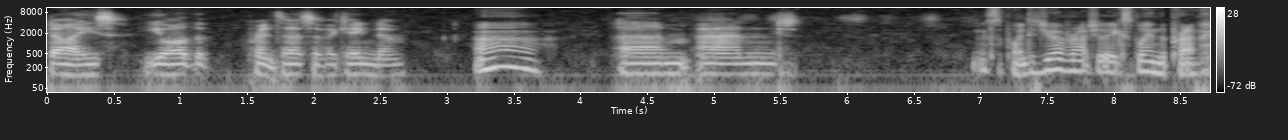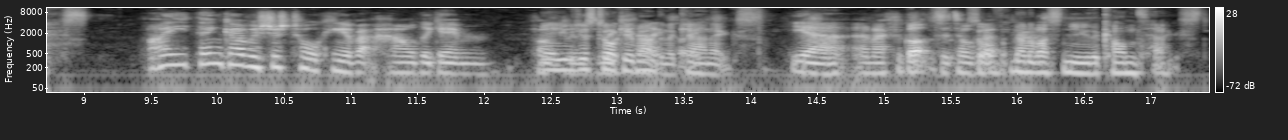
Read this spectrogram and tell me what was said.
dies. You are the princess of a kingdom, Ah, um, and what's the point? Did you ever actually explain the premise? I think I was just talking about how the game. Yeah, Functions you were just talking about the mechanically. mechanics. Yeah, and I forgot to talk Sort about the none of premise. us knew the context.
